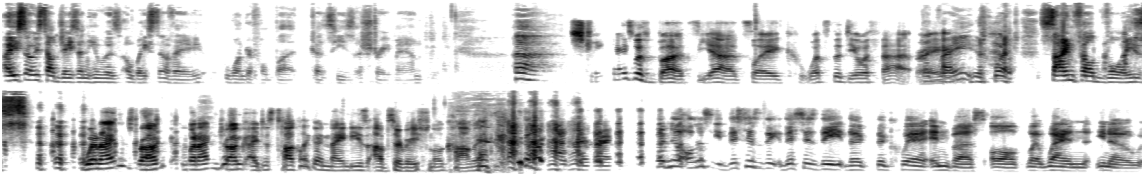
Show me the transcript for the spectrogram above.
I used to always tell Jason he was a waste of a wonderful butt because he's a straight man. Straight guys with butts. Yeah, it's like, what's the deal with that, Like, right? right? like Seinfeld voice. when I'm drunk, when I'm drunk, I just talk like a '90s observational comic. right. But no, honestly, this is the this is the the, the queer inverse of where when you know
